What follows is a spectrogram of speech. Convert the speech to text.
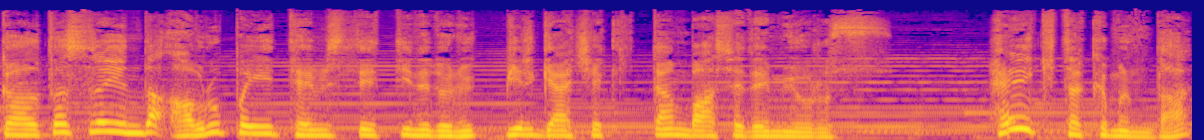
Galatasaray'ın da Avrupa'yı temsil ettiğine dönük bir gerçeklikten bahsedemiyoruz. Her iki takımın da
